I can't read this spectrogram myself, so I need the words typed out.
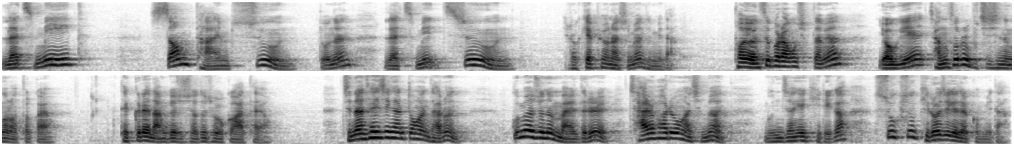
let's meet sometime soon 또는 let's meet soon 이렇게 표현하시면 됩니다. 더 연습을 하고 싶다면 여기에 장소를 붙이시는 건 어떨까요? 댓글에 남겨주셔도 좋을 것 같아요. 지난 3시간 동안 다룬 꾸며주는 말들을 잘 활용하시면 문장의 길이가 쑥쑥 길어지게 될 겁니다.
